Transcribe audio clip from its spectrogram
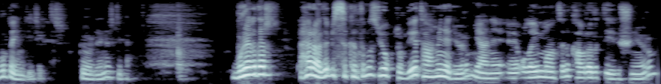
buradayım diyecektir. Gördüğünüz gibi. Buraya kadar herhalde bir sıkıntımız yoktur diye tahmin ediyorum. Yani e, olayın mantığını kavradık diye düşünüyorum.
